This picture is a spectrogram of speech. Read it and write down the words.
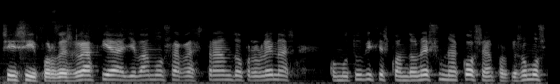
Sí, sí, por desgracia llevamos arrastrando problemas como tú dices, cuando no es una cosa, porque somos,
